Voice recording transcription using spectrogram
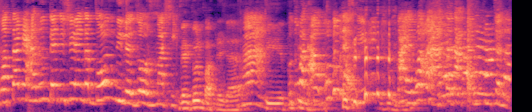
स्वतः मी हाणून त्या दिवशी यांना दोन दिले दोन माशी नाही. दोन पापलेटा हा ती मग तुम्हाला हा फोटो घ्यायची? काय बघा, आता दाखवते तुमच्याला.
